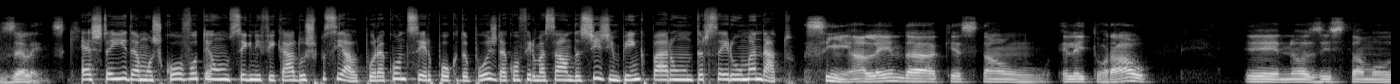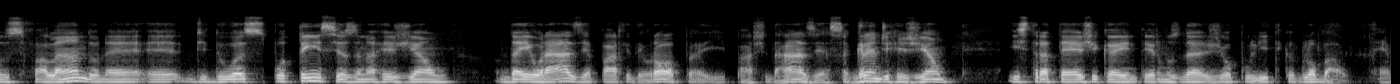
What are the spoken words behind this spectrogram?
Zelensky. Esta ida a Moscou tem um significado especial por acontecer pouco depois da confirmação de Xi Jinping para um terceiro mandato. Sim, além da questão eleitoral, nós estamos falando né, eh, de duas potências na região da Eurásia, parte da Europa e parte da Ásia, essa grande região estratégica em termos da geopolítica global. É,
